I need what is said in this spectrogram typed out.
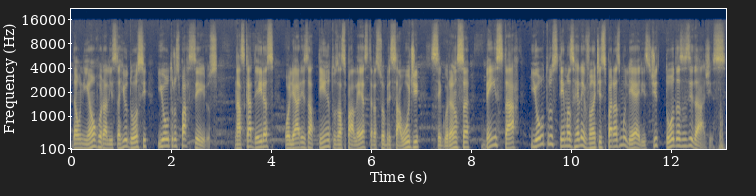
da União Ruralista Rio Doce e outros parceiros. Nas cadeiras, olhares atentos às palestras sobre saúde, segurança, bem-estar e outros temas relevantes para as mulheres de todas as idades.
